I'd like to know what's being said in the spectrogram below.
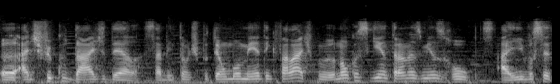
ah, a dificuldade dela, sabe? Então, tipo, tem um momento em que fala, ah, tipo, eu não consegui entrar nas minhas roupas. Aí você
